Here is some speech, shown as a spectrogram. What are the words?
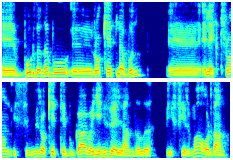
Ee, burada da bu e, Rocket Lab'ın e, Electron isimli roketi. Bu galiba Yeni Zelandalı bir firma. Oradan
